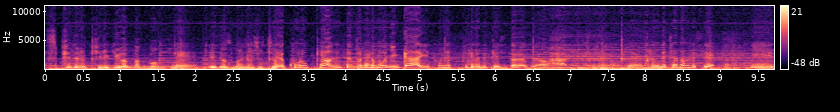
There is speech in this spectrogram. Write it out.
스피드를 기르기 위한 방법. 네. 예, 연습 많이 하셨죠? 네, 그렇게 연습을 해보니까 이 손의 스피드가 느껴지더라고요. 아, 그래요. 네, 그런데 최성수 씨, 이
